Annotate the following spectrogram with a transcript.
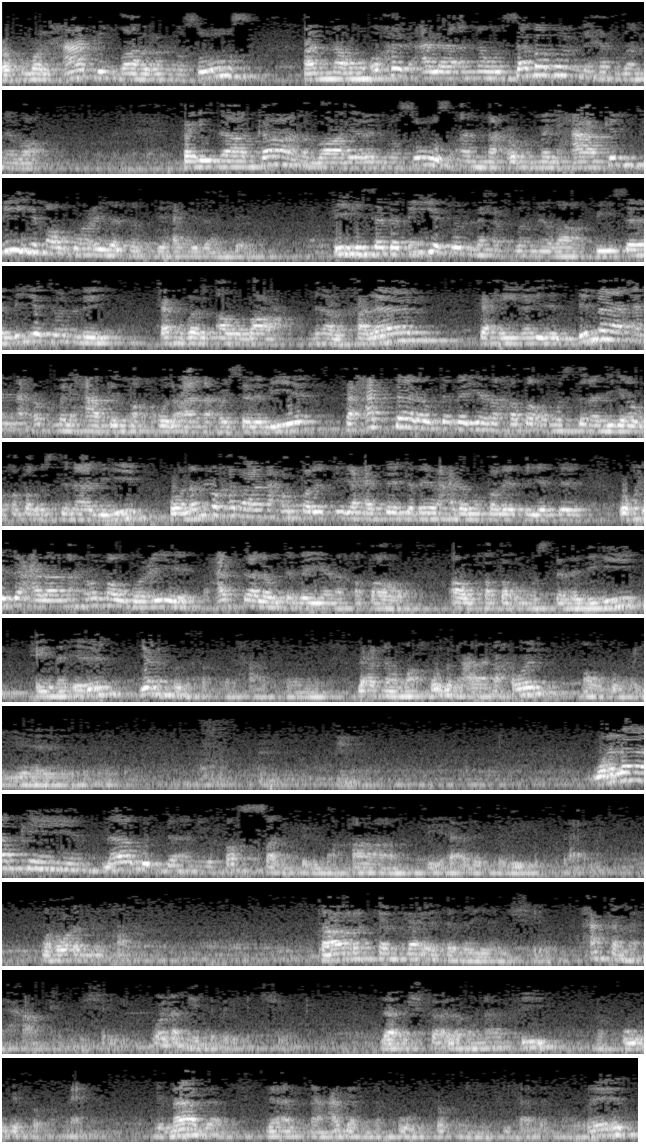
حكم الحاكم ظاهر النصوص أنه أخذ على أنه سبب لحفظ النظام. فإذا كان ظاهر النصوص أن حكم الحاكم فيه موضوعية في حد ذاته. فيه سببية لحفظ النظام فيه سببية لحفظ الأوضاع من الخلل. فحينئذ بما أن حكم الحاكم مأخوذ على نحو السببية فحتى لو تبين خطأ مستنده أو خطأ استناده هو لم يأخذ على نحو الطريقية حتى يتبين عدم طريقيته. أخذ على نحو الموضوعية فحتى لو تبين خطأ أو خطأ مستنده حينئذ ينفذ حكم الحاكم. لأنه مأخوذ على نحو الموضوعية ولكن لا بد أن يفصل في المقام في هذا الدليل الثاني وهو يقال تارة لا يتبين شيء حكم الحاكم بشيء ولم يتبين شيء. لا إشكال هنا في نفوذ حكمه. لماذا؟ لأن عدم نفوذ حكمه في هذا المورد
